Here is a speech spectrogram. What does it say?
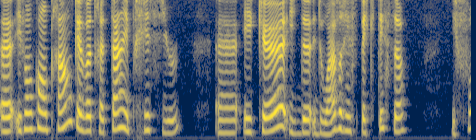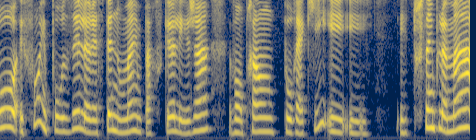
euh, ils vont comprendre que votre temps est précieux et qu'ils doivent respecter ça. Il faut, imposer le respect nous-mêmes parce que les gens vont prendre pour acquis et tout simplement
